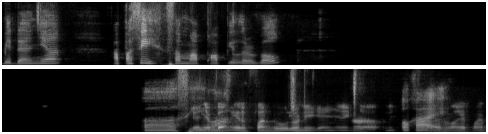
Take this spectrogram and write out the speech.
Bedanya apa sih sama popular vote? Uh, kayaknya Bang Irfan dulu nih kayaknya yang jawab nih. Oke. Okay. Bang Irfan.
